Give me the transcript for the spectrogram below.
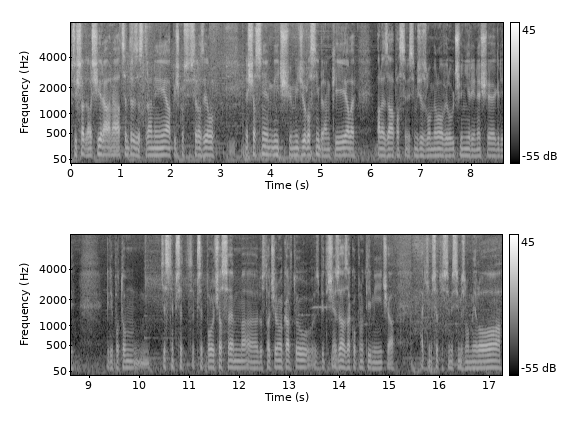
přišla další rána, centr ze strany a Piško si srazil nešťastně míč, míč do vlastní branky, ale, ale zápas si myslím, že zlomilo vyloučení Rineše, kdy kdy potom těsně před, před poločasem eh, dostal červenou kartu zbytečně za zakopnutý míč a, a tím se to si myslím zlomilo. A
